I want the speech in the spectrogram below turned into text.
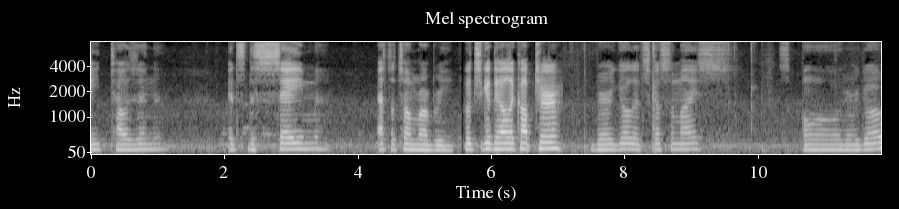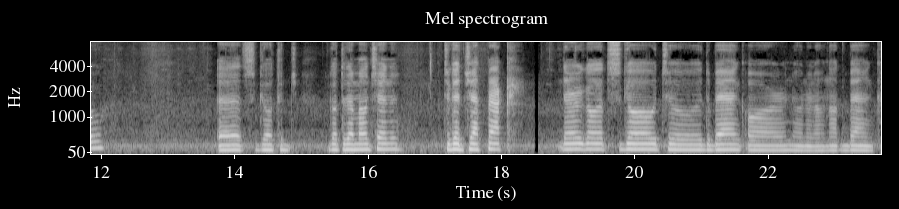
8,000. It's the same as the Tom robbery. Let's get the helicopter. There we go. Let's customize. Oh, there we go. let's go to go to the mountain to get jetpack. There we go. Let's go to the bank or no, no, no, not bank.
